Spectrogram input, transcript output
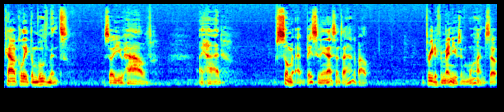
calculate the movements. So you have, I had so basically in essence, I had about three different menus in one. So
